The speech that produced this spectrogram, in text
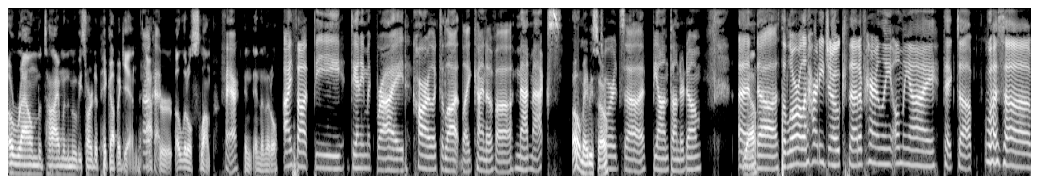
around the time when the movie started to pick up again Okay. after a little slump Fair. in, in the middle. I thought the Danny McBride car looked a lot like kind of uh, Mad Max Oh, maybe so. towards uh, Beyond Thunderdome. And uh, the Laurel and Hardy joke that apparently only I picked up was uh,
